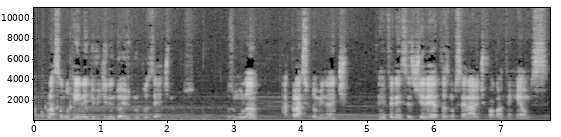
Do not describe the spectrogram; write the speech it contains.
A população do reino é dividida em dois grupos étnicos. Os Mulan, a classe dominante, referências diretas no cenário de Forgotten Realms,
